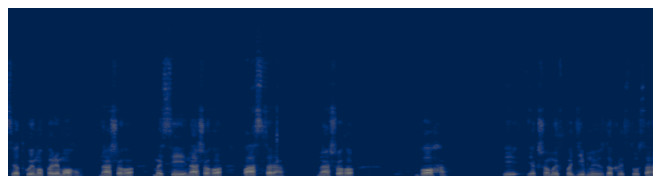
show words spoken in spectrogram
святкуємо перемогу нашого Месії, нашого пастора, нашого Бога. І якщо ми вподібнуємось до Христуса,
